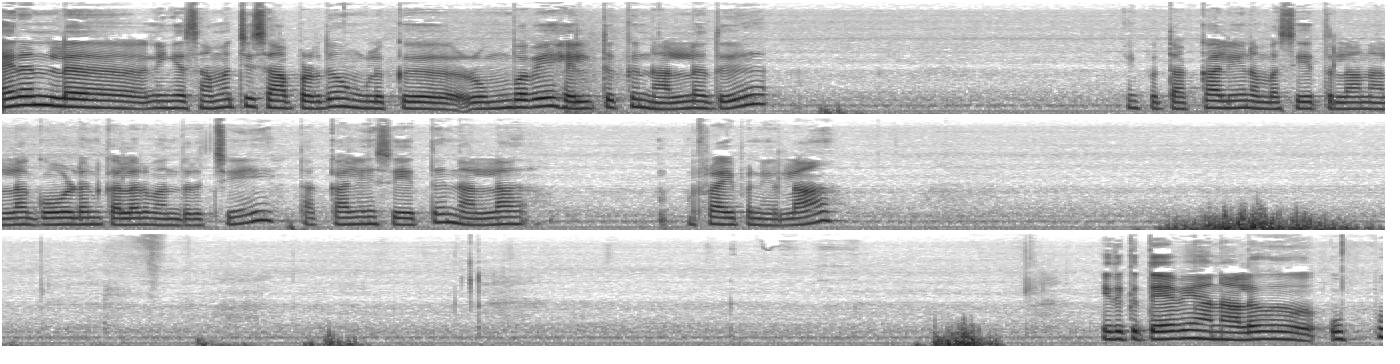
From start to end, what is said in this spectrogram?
ஐரனில் நீங்கள் சமைச்சு சாப்பிட்றது உங்களுக்கு ரொம்பவே ஹெல்த்துக்கு நல்லது. இப்போ தக்காளியும் நம்ம சேர்த்துடலாம். நல்லா கோல்டன் கலர் வந்துருச்சு. தக்காளியும் சேர்த்து நல்லா ஃப்ரை பண்ணிடலாம். இதுக்கு தேவையான அளவு உப்பு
